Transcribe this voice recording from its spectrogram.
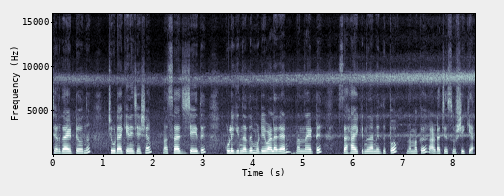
ചെറുതായിട്ട് ഒന്ന് ചൂടാക്കിയതിന് ശേഷം മസാജ് ചെയ്ത് കുളിക്കുന്നത് മുടി വളരാൻ നന്നായിട്ട് സഹായിക്കുന്നതാണ്. ഇതിപ്പോൾ നമുക്ക് അടച്ച് സൂക്ഷിക്കാം.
